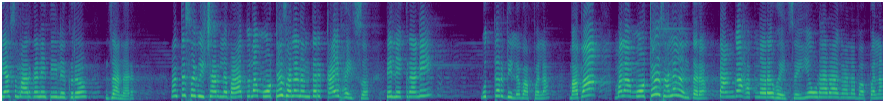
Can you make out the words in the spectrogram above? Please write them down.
त्याच मार्गाने ते लेकरं जाणार. आणि तसं विचारलं बाळा तुला मोठं झाल्यानंतर काय व्हायचं? ते लेकराने उत्तर दिलं बापाला बाबा मला मोठं झाल्यानंतर टांगा हाकणारं व्हायचं एवढा राग आला बापाला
